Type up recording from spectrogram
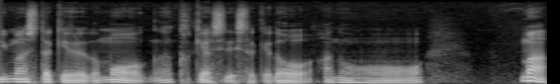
いましたけれども駆け足でしたけどあのーまあ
